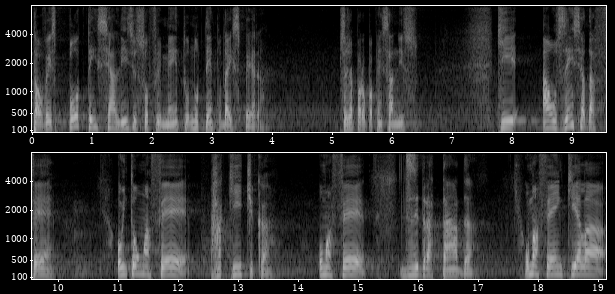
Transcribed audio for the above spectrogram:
talvez potencialize o sofrimento no tempo da espera. Você já parou para pensar nisso? Que a ausência da fé, ou então uma fé raquítica, uma fé desidratada, uma fé em que ela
